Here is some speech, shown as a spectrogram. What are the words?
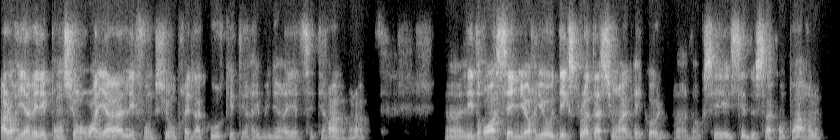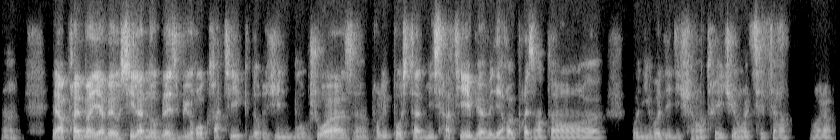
Alors, il y avait les pensions royales, les fonctions auprès de la cour qui étaient rémunérées, etc. Voilà. Hein, les droits seigneuriaux d'exploitation agricole. Hein, donc, c'est de ça qu'on parle. Hein. Et après, ben, il y avait aussi la noblesse bureaucratique d'origine bourgeoise. pour les postes administratifs, il y avait des représentants euh, au niveau des différentes régions, etc. Voilà.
